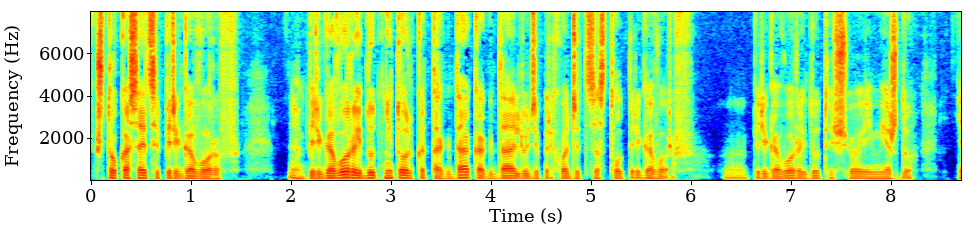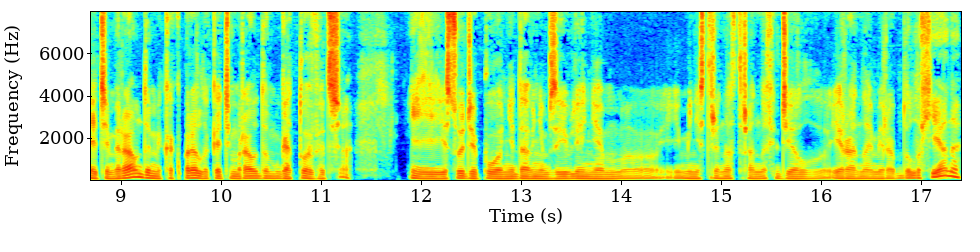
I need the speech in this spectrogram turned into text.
Что касается переговоров, переговоры идут не только тогда, когда люди приходят за стол переговоров. Э, переговоры идут еще и между этими раундами. Как правило, к этим раундам готовятся. И судя по недавним заявлениям э, министра иностранных дел Ирана Амира Абдуллахьяна,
